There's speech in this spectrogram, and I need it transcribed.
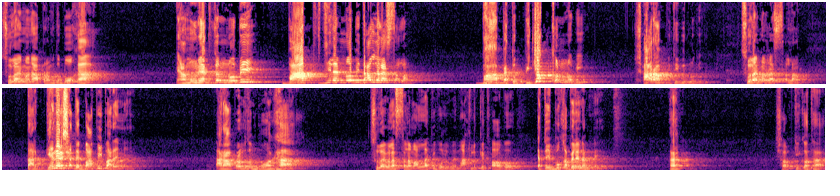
সুলাইমান আপনার মতো বোকা। এমন একজন নবী, বাপ ছিলেন নবী দাউদ আলাহিসাল্লাম বাপ এত বিচক্ষণ নবী, সারা পৃথিবীর নবী। সুলাইমান আলাহিসাল্লাম তার জ্ঞানের সাথে বাপই পারেনি। আর আপনার মতো মঘা। সুলাইম আলাহিসাল্লাম আল্লাহকে বলবেন মাখলুককে খাওয়াবো। এতই বোকা পেলেন আপনি। হ্যাঁ? সব কি কথা?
